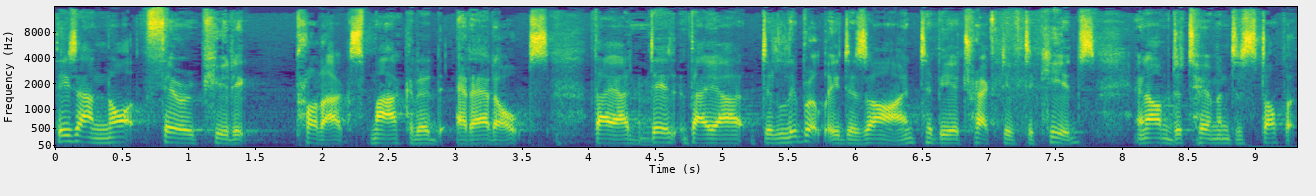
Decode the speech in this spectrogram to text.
These are not therapeutic products marketed at adults. They are, deliberately designed to be attractive to kids, and I'm determined to stop it.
